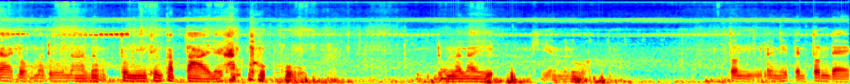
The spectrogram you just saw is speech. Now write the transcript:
ไม่ได้ลงมาดูนานแล้วต้นนี้ถึงกับตายเลยครับโอ้โหโดนอะไรเขียนไม่รู้ต้นอันนี้เป็นต้นแดง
